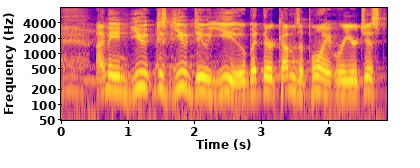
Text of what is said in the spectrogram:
I mean, you just you do you, but there comes a point where you're just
